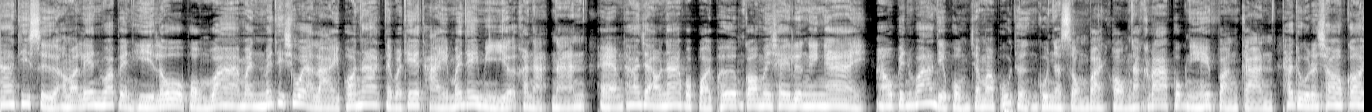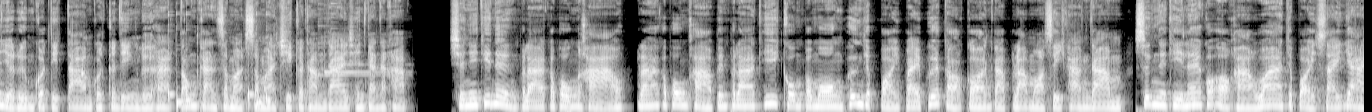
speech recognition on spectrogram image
นาคที่สื่อเอามาเล่นว่าเป็นฮีโร่ ผมว่ามันไม่ได้ช่วยอะไร เพราะนาคในประเทศไทยไม่ได้มีเยอะขนาดนั้น แถมถ้าจะเอานาคมาปล่อยเพิ่มก็ไม่ใช่เรื่องง่าย ๆ เอาเป็นว่าเดี๋ยวผมจะมาพูดถึงคุณสมบัติของนักล่าพวกนี้ให้ฟังกัน ถ้าดูแลชอบก็อย่าลืมกดติดตาม กดกระดิ่ง หรือหากต้องการสมัครสมาชิกก็ทำได้เช่นกันนะครับ ชนิดที่ 1 ปลากระพงขาว ปลากระพงขาวเป็นปลาที่กรมประมงเพิ่งจะปล่อยไปเพื่อต่อกรกับปลาหมอสีคางดำซึ่งในทีแรกก็ออกข่าวว่าจะปล่อยไซส์ใหญ่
